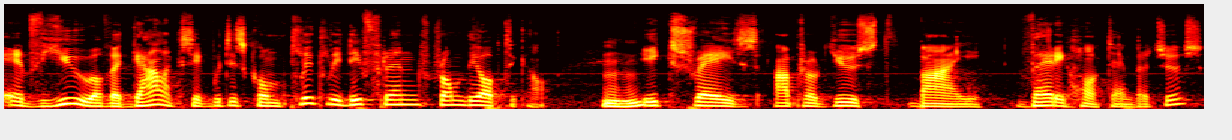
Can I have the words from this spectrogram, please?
a view of a galaxy which is completely different from the optical. Mm-hmm. X rays are produced by very hot temperatures,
